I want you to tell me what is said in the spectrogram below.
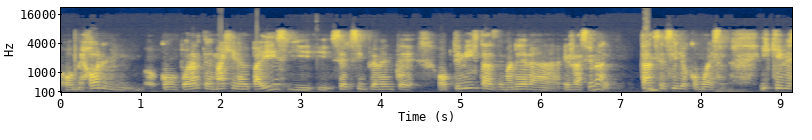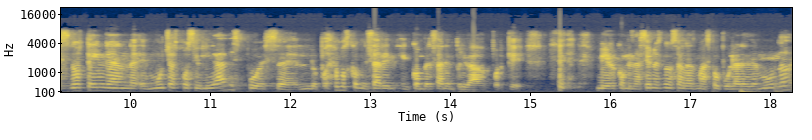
o mejoren como por arte de magia en el país y, ser simplemente optimistas de manera irracional. Tan sencillo como eso. Y quienes no tengan eh, muchas posibilidades, pues lo podemos comenzar en, en conversar en privado, porque mis recomendaciones no son las más populares del mundo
